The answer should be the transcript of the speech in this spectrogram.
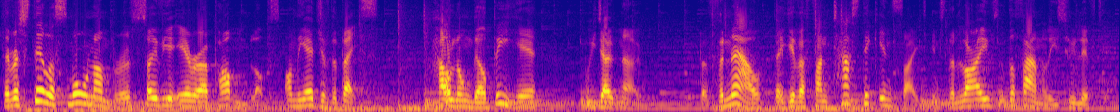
There are still a small number of Soviet-era apartment blocks on the edge of the base, how long they'll be here, we don't know. But for now, they give a fantastic insight into the lives of the families who lived here.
